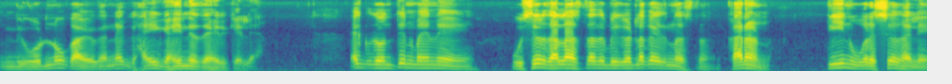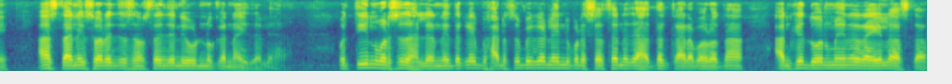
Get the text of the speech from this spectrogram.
निवडणूक आयोगाने घाईघाईने जाहीर केल्या. एक दोन तीन महिने उशीर झाला असता तर बिघडलं काहीच नसतं. कारण तीन वर्ष झाले आज स्थानिक स्वराज्य संस्थांच्या निवडणुका नाही झाल्या. मग तीन वर्ष झाल्या नाही तर काही फारसं बिघडलं नाही. प्रशासनाच्या हातात कारभार होता. आणखी दोन महिने राहिला असता.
